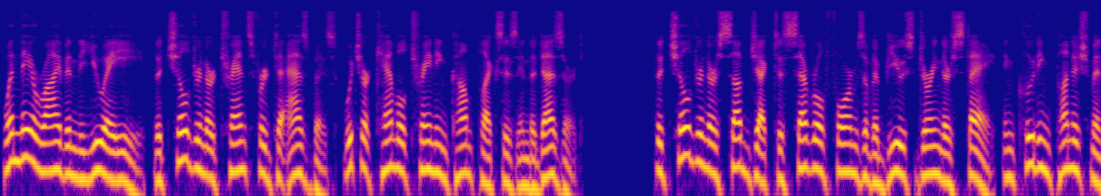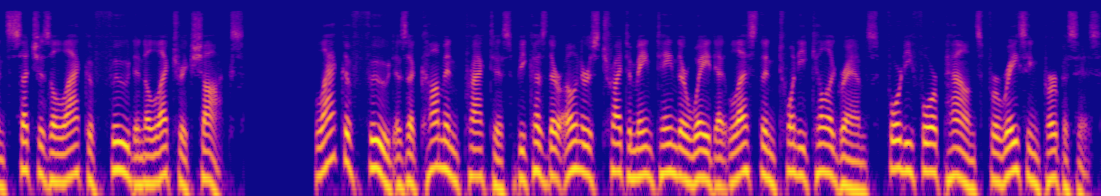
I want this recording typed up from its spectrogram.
When they arrive in the UAE, the children are transferred to asbas, which are camel training complexes in the desert. The children are subject to several forms of abuse during their stay, including punishments such as a lack of food and electric shocks. Lack of food is a common practice because their owners try to maintain their weight at less than 20 kilograms 44 pounds for racing purposes.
